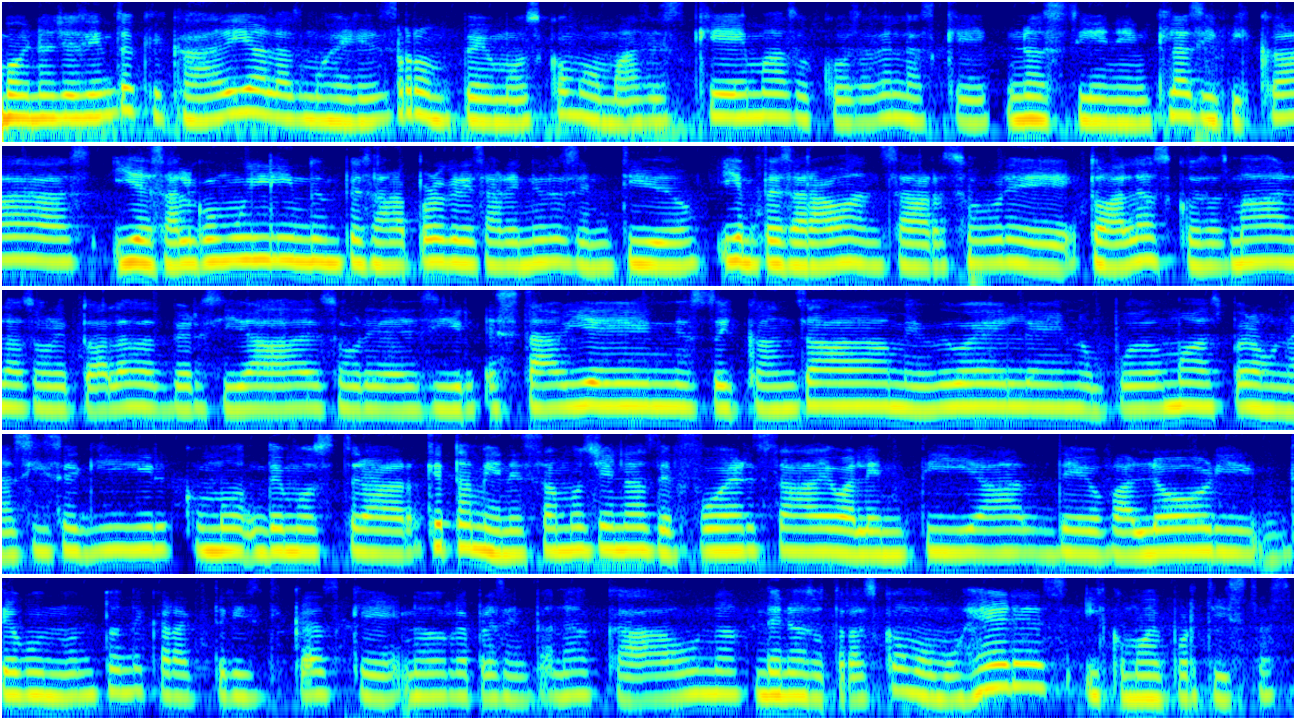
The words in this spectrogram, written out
Bueno, yo siento que cada día las mujeres rompemos como más esquemas o cosas en las que nos tienen clasificadas y es algo muy lindo empezar a progresar en ese sentido y empezar a avanzar sobre todas las cosas malas, sobre todas las adversidades, sobre decir está bien, estoy cansada, me duele, no puedo más, pero aún así seguir, como demostrar que también estamos llenas de fuerza, de valentía, de valor y de un montón de características que nos representan a cada una de nosotros nosotras como mujeres y como deportistas?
